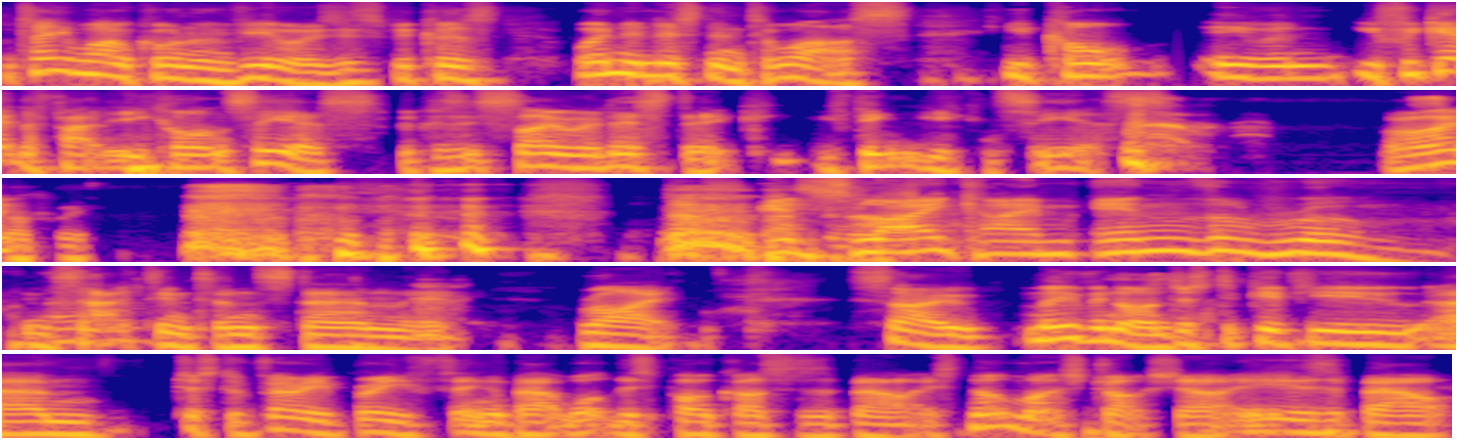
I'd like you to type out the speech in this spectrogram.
I'll tell you why I'm calling them viewers. Is because when you're listening to us, you can't even you forget the fact that you can't see us because it's so realistic. You think you can see us. right? That's- that's It's enough. like I'm in the room. in Sackington Stanley. Right. So moving on, just to give you um, just a very brief thing about what this podcast is about. It's not much structure. It is about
